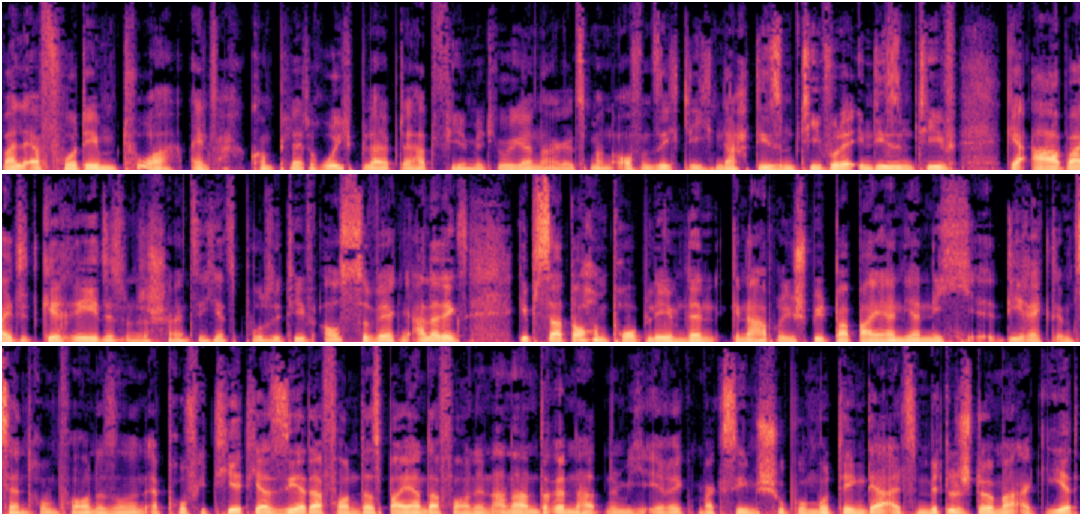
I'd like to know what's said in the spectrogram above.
weil er vor dem Tor einfach komplett ruhig bleibt. Er hat viel mit Julian Nagelsmann offensichtlich nach diesem Tief oder in diesem Tief gearbeitet, geredet und das scheint sich jetzt positiv auszuwirken. Allerdings gibt's da doch ein Problem, denn Gnabry spielt bei Bayern ja nicht direkt direkt im Zentrum vorne, sondern er profitiert ja sehr davon, dass Bayern da vorne einen anderen drin hat, nämlich Erik Maxim Schupomotting, der als Mittelstürmer agiert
